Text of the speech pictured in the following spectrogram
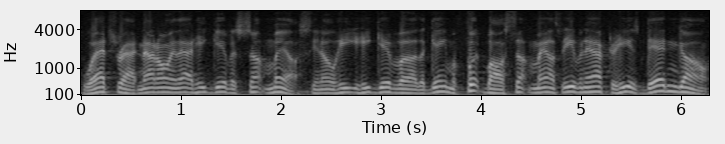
Well, that's right. Not only that, he give us something else. You know, he he give uh, the game of football something else even after he is dead and gone.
